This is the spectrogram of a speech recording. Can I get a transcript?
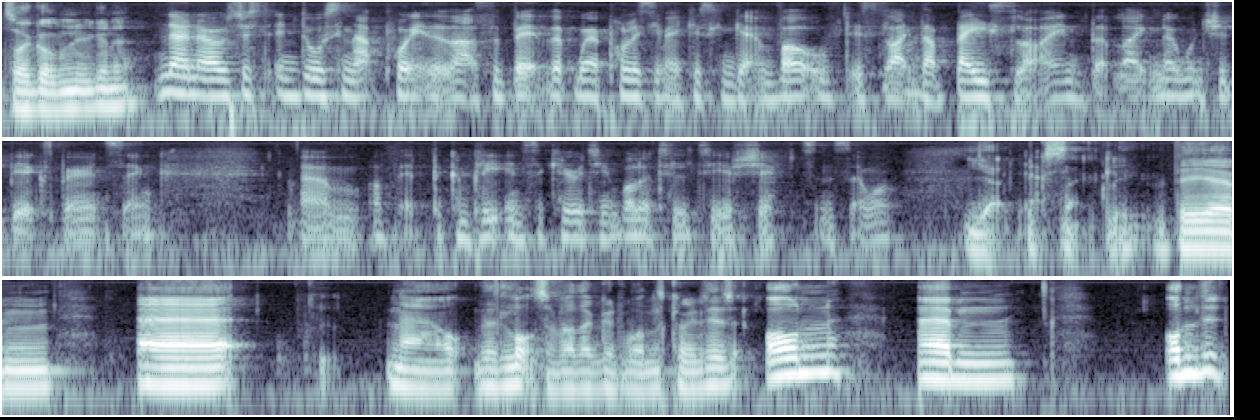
so go on, you're gonna. No, no, I was just endorsing that point that that's the bit that where policymakers can get involved is like that baseline that like no one should be experiencing um, of it, the complete insecurity and volatility of shifts and so on. Yeah, exactly. The um, uh, now there's lots of other good ones coming to this on um, on the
